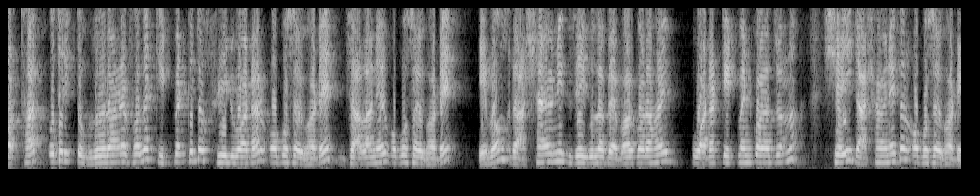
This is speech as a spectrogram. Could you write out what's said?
অর্থাৎ অতিরিক্ত ব্লো ডাউনের ফলে ট্রিটমেন্টকৃত ফিড ওয়াটার অপচয় ঘটে, জ্বালানির অপচয় ঘটে এবং রাসায়নিক যেগুলো ব্যবহার করা হয় ওয়াটার ট্রিটমেন্ট করার জন্য, সেই রাসায়নিকের অপচয় ঘটে।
